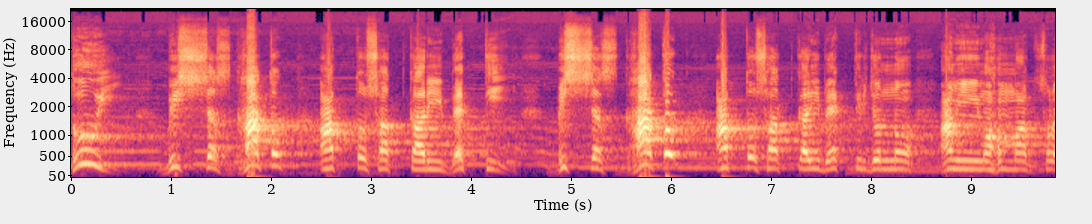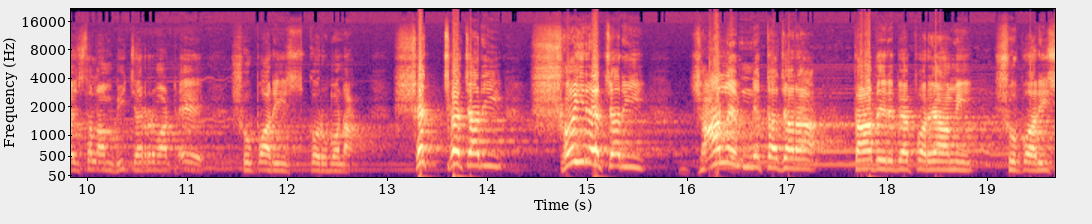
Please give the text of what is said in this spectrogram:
দুই, বিশ্বাসঘাতক, আত্মসাৎকারী ব্যক্তি। বিশ্বাসঘাতক, আত্মসাৎকারী ব্যক্তির জন্য আমি মোহাম্মদ সাল্লাহ সাল্লাম বিচারের মাঠে সুপারিশ করব না। স্বেচ্ছাচারী স্বৈরাচারী, জালেম নেতা যারা, তাদের ব্যাপারে আমি সুপারিশ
